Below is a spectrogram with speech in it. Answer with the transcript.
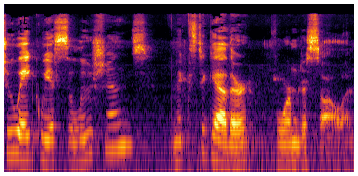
Two aqueous solutions mixed together formed a solid.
